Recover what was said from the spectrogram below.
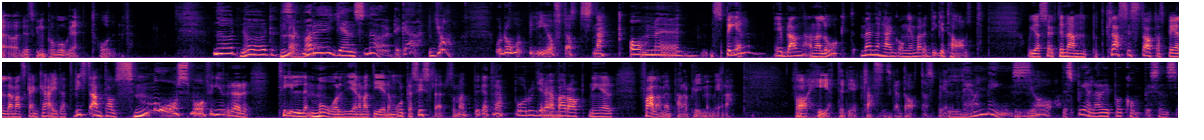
Det skulle in på vågrätt 12. Nörd, nörd. Sen var det Jens Nördiga. Ja, och då blir det oftast snack om eh, spel, ibland analogt, men den här gången var det digitalt. Och jag sökte namnet på ett klassiskt dataspel där man ska guida ett visst antal små, små figurer till mål genom att ge dem olika sysslor, som att bygga trappor, gräva rakt ner, falla med paraply med mera. Vad heter det klassiska dataspelet? Lemmings. Ja. Det spelar vi på kompisens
